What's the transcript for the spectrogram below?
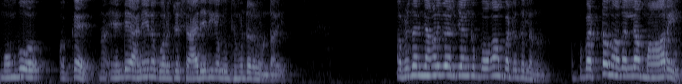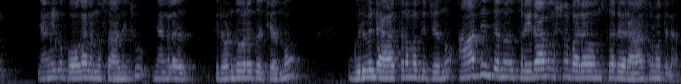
മുമ്പ് ഒക്കെ എന്റെ അനിയന് കുറച്ച് ശാരീരിക ബുദ്ധിമുട്ടുകളുണ്ടായി. അപ്പോഴത്തേനും ഞങ്ങൾ വിചാരിച്ചു ഞങ്ങൾക്ക് പോകാൻ പറ്റത്തില്ലെന്ന്. അപ്പോൾ പെട്ടെന്ന് അതെല്ലാം മാറി ഞങ്ങൾക്ക് പോകാനൊന്ന് സാധിച്ചു. ഞങ്ങൾ തിരുവനന്തപുരത്ത് ചെന്നു. ഗുരുവിന്റെ ആശ്രമത്തിൽ ചെന്നു. ആദ്യം ചെന്നത് ശ്രീരാമകൃഷ്ണ പരമഹംസരുടെ ഒരു ആശ്രമത്തിലാണ്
